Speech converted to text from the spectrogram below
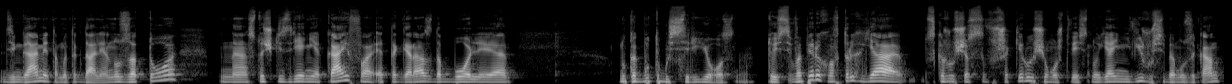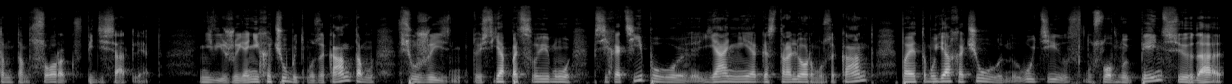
деньгами там, и так далее. Но зато с точки зрения кайфа это гораздо более ну, как будто бы серьезно. То есть, во-первых, во-вторых, я скажу сейчас шокирующую, может, весь, но я не вижу себя музыкантом там в 40, в 50 лет. Не вижу. Я не хочу быть музыкантом всю жизнь. То есть я по своему психотипу, я не гастролер-музыкант, поэтому я хочу уйти в условную пенсию, да,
